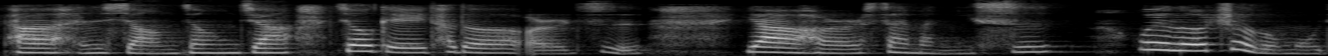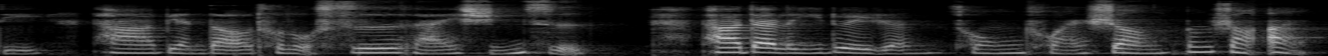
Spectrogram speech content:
他很想将家交给他的儿子亚尔塞曼尼斯，为了这个目的，他便到特洛斯来寻子。他带了一队人从船上登上岸，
